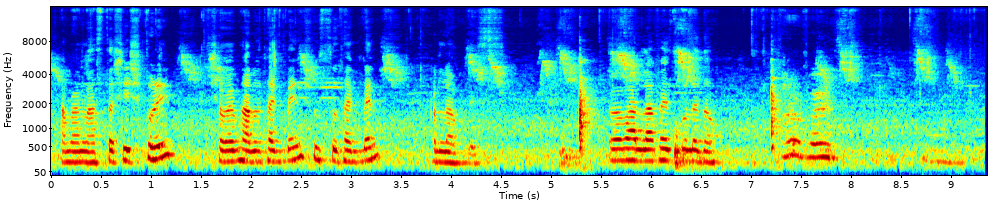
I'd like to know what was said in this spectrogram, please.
আমরা নাস্তা শেষ করি। সবাই ভালো থাকবেন, সুস্থ থাকবেন। আল্লাহ হাফেজ। এবার আল্লাহ হাফেজ বলে দাও। আর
